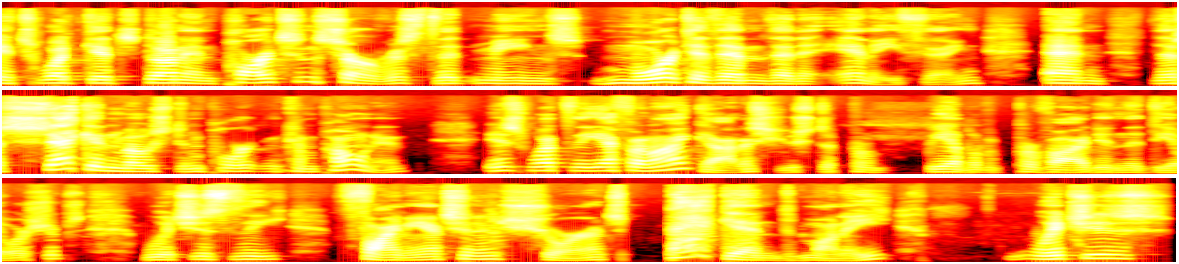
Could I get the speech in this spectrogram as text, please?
it's what gets done in parts and service that means more to them than anything. And the second most important component is what the F&I goddess used to pro- be able to provide in the dealerships, which is the finance and insurance back end money, which is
